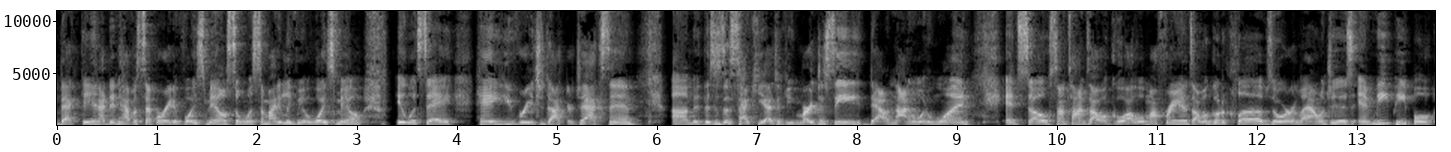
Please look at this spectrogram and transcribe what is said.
Back then, I didn't have a separated voicemail. So when somebody leave me a voicemail, it would say, Hey, you've reached Dr. Jackson. Um, if this is a psychiatric emergency, down 911. And so sometimes I would go out with my friends. I would go to clubs or lounges and meet people.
